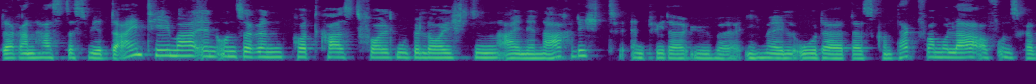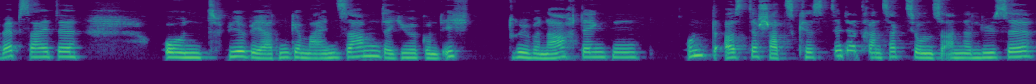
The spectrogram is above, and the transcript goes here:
daran hast, dass wir dein Thema in unseren Podcast-Folgen beleuchten, eine Nachricht, entweder über E-Mail oder das Kontaktformular auf unserer Webseite. Und wir werden gemeinsam, der Jürg und ich, drüber nachdenken und aus der Schatzkiste der Transaktionsanalyse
